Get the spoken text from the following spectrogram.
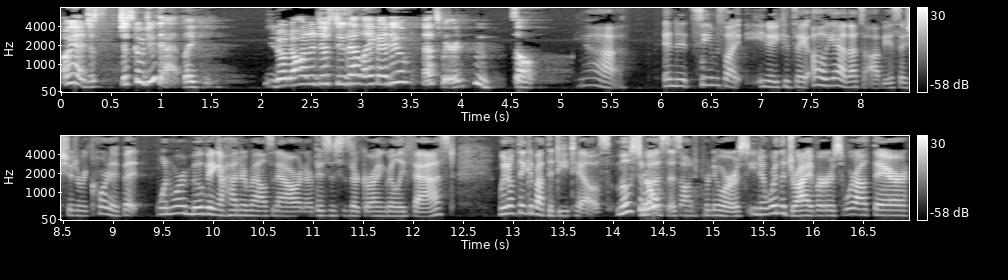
oh yeah, just, just go do that. Like, you don't know how to just do that like I do? That's weird. Hmm. So, Yeah. And it seems like, you know, you can say, oh, yeah, that's obvious. I should have recorded. But when we're moving 100 miles an hour and our businesses are growing really fast, we don't think about the details. Most of Nope. us as entrepreneurs, you know, we're the drivers. We're out there.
